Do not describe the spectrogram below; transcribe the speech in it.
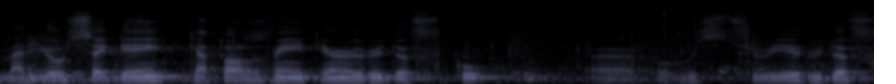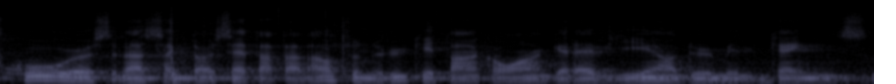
Mario Séguin, 1421 rue de Foucault. Euh, pour vous situer, rue de Foucault, euh, c'est dans le secteur Saint-Athanas, une rue qui est encore en gravier en 2015.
